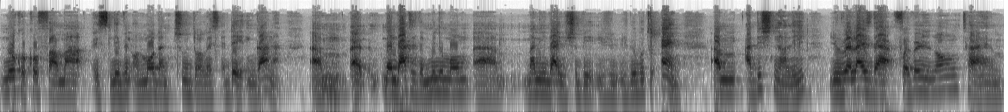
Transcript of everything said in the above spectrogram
no cocoa farmer is living on more than $2 a day in Ghana. Um, uh, then that is the minimum um, money that you should be, you should be able to earn. Um, additionally, you realize that for a very long time,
